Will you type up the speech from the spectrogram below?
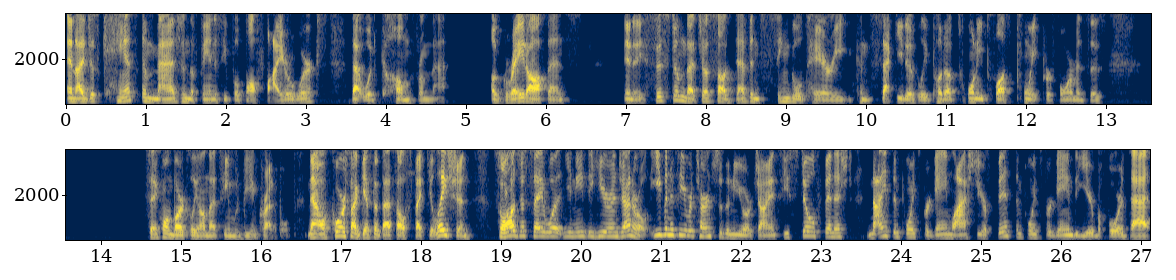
And I just can't imagine the fantasy football fireworks that would come from that. A great offense in a system that just saw Devin Singletary consecutively put up 20 plus point performances. Saquon Barkley on that team would be incredible. Now, of course, I get that that's all speculation. So I'll just say what you need to hear in general. Even if he returns to the New York Giants, he still finished ninth in points per game last year, fifth in points per game the year before that.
